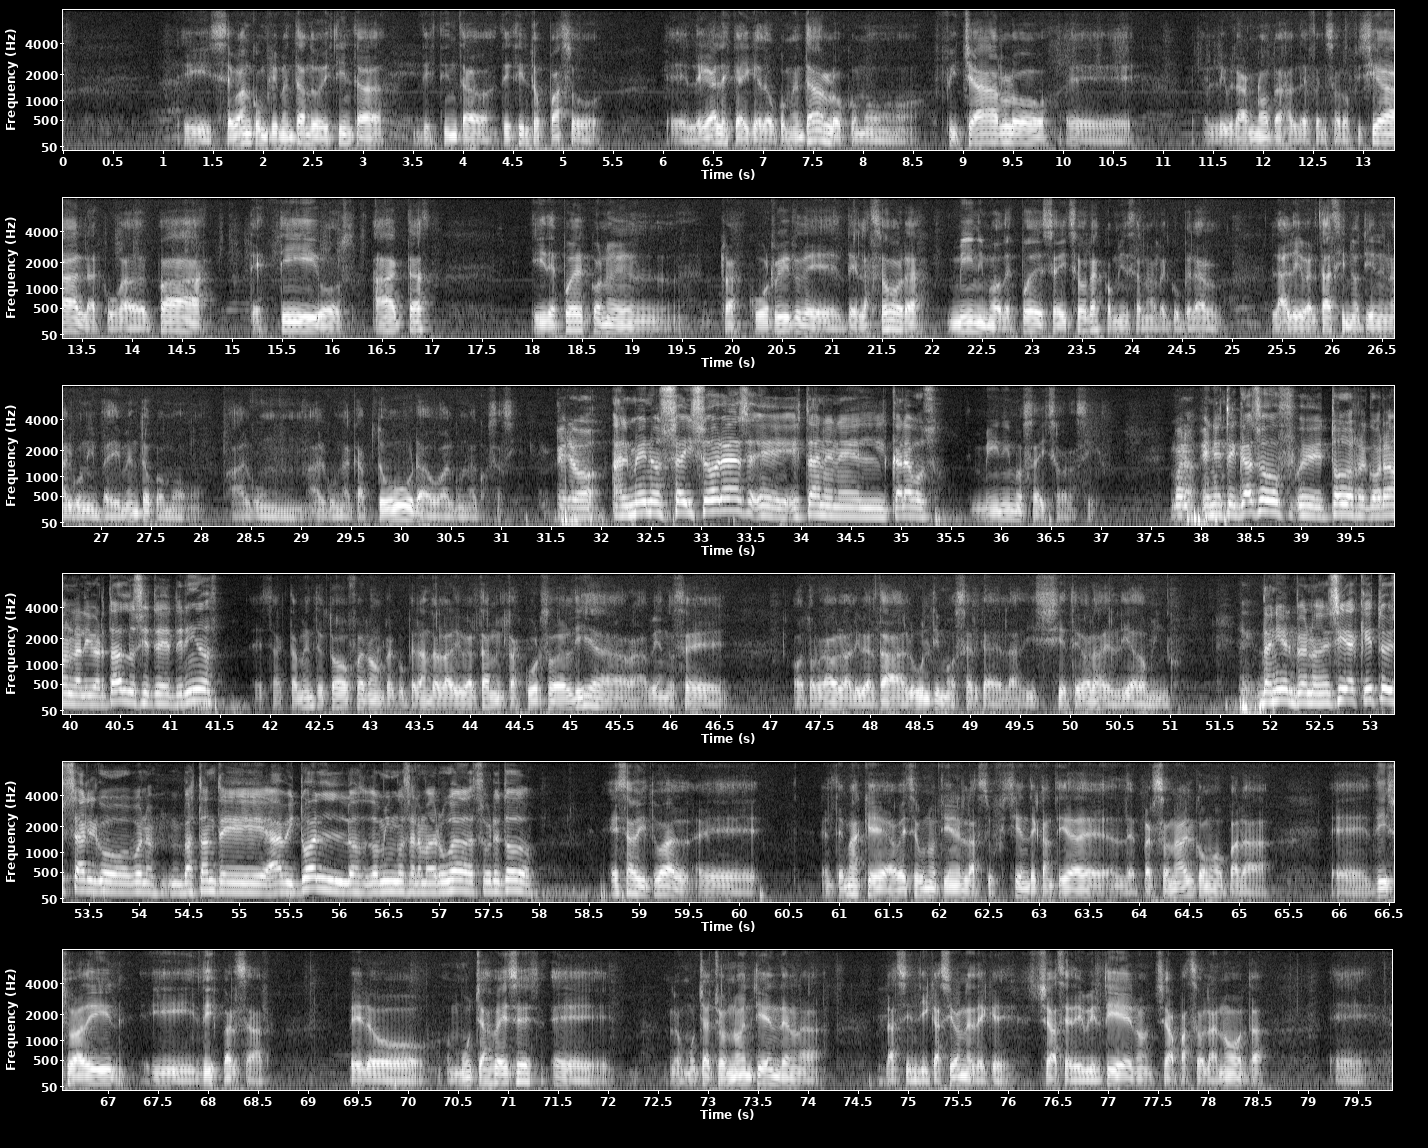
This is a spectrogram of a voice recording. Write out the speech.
y se van cumplimentando distintas, distintas, distintos pasos eh, legales que hay que documentarlos, como ficharlo, eh, librar notas al defensor oficial, al juzgado de paz, testigos, actas, y después con el transcurrir de las horas, mínimo después de seis horas comienzan a recuperar la libertad si no tienen algún impedimento como algún, alguna captura o alguna cosa así. Pero al menos seis horas eh, están en el calabozo. Mínimo seis horas, sí. Bueno, en este caso eh, todos recobraron la libertad, los siete detenidos. Exactamente, todos fueron recuperando la libertad en el transcurso del día, habiéndose otorgado la libertad al último cerca de las 17 horas del día domingo. Daniel, pero nos decías que esto es algo, bueno, bastante habitual los domingos a la madrugada, sobre todo. Es habitual. Eh, el tema es que a veces uno tiene la suficiente cantidad de, personal como para eh, disuadir y dispersar. Pero muchas veces eh, los muchachos no entienden las indicaciones de que ya se divirtieron, ya pasó la nota,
